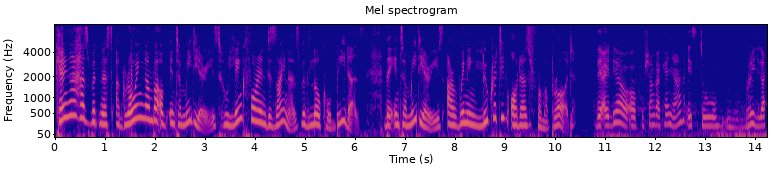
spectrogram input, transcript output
Kenya has witnessed a growing number of intermediaries who link foreign designers with local beaders. The intermediaries are winning lucrative orders from abroad. The idea of Ushanga Kenya is to bridge that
